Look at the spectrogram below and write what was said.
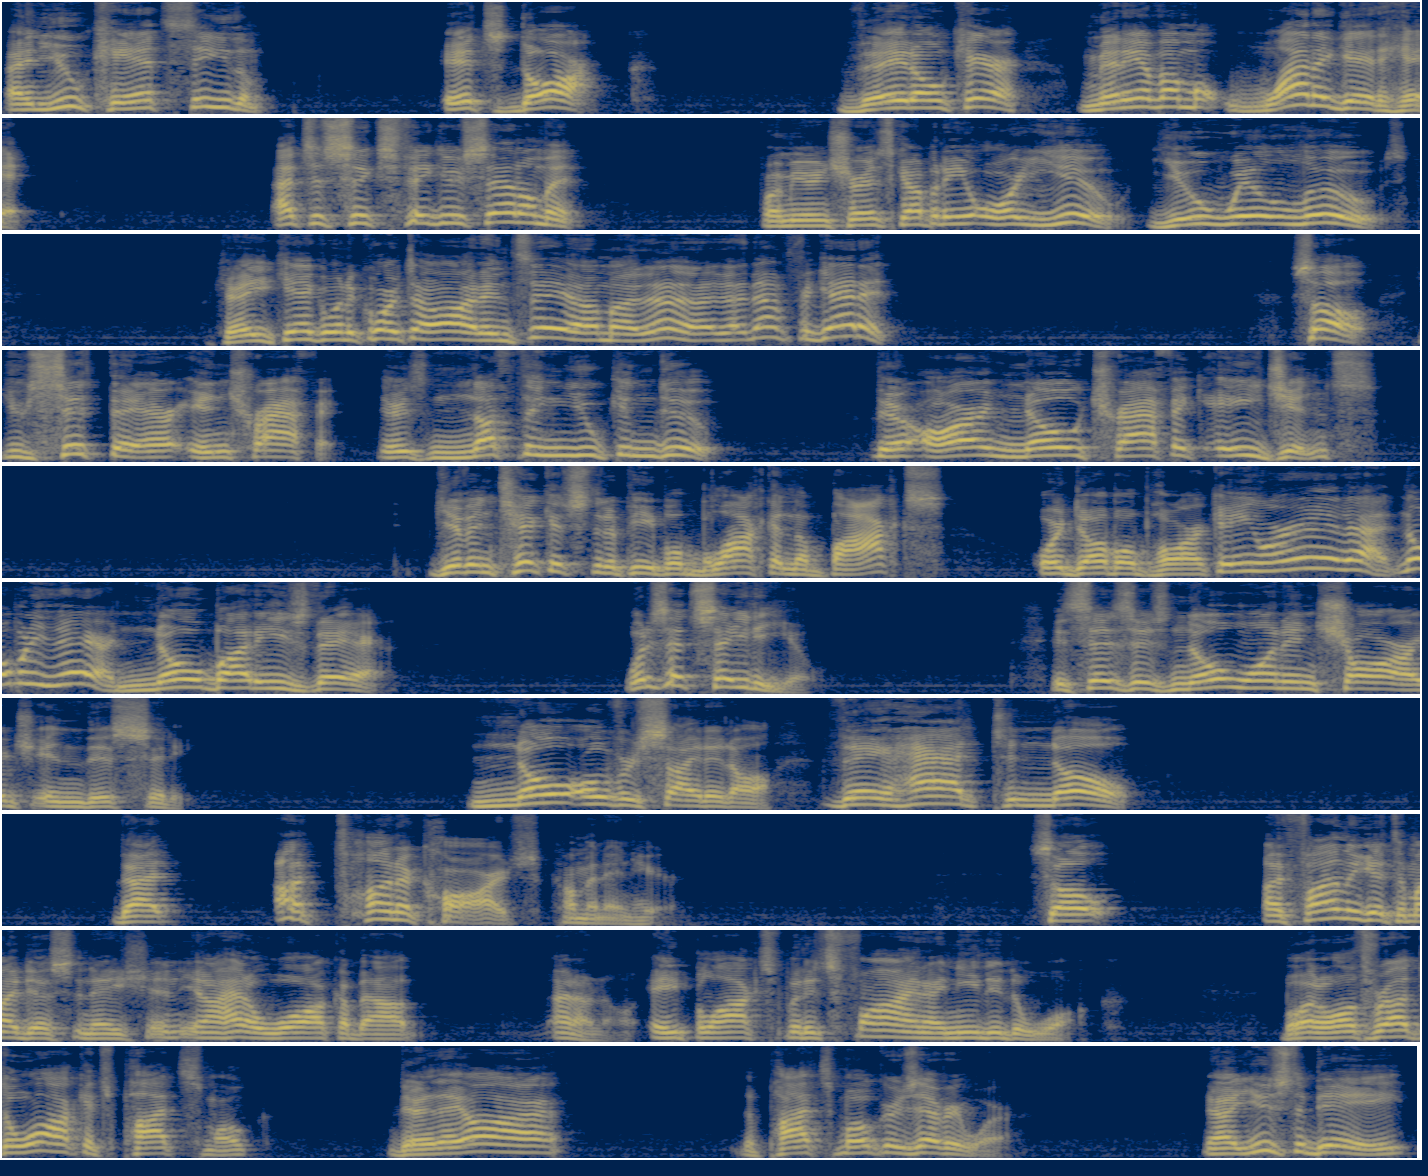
And you can't see them. It's dark. They don't care. Many of them want to get hit. That's a six figure settlement from your insurance company or you. You will lose. Okay, you can't go into court oh, I didn't see him. Uh, no, forget it. So you sit there in traffic. There's nothing you can do. There are no traffic agents giving tickets to the people blocking the box or double parking or any of that. Nobody there. Nobody's there. What does that say to you? It says there's no one in charge in this city. No oversight at all. They had to know that a ton of cars coming in here. So I finally get to my destination. You know, I had to walk about, I don't know, eight blocks, but it's fine. I needed to walk. But all throughout the walk, it's pot smoke. There they are, the pot smokers everywhere. Now, it used to be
